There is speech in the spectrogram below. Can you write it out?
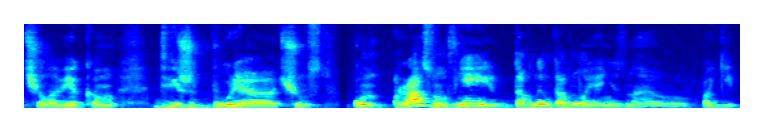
человеком движет буря чувств? он разум в ней давным-давно, я не знаю, погиб.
